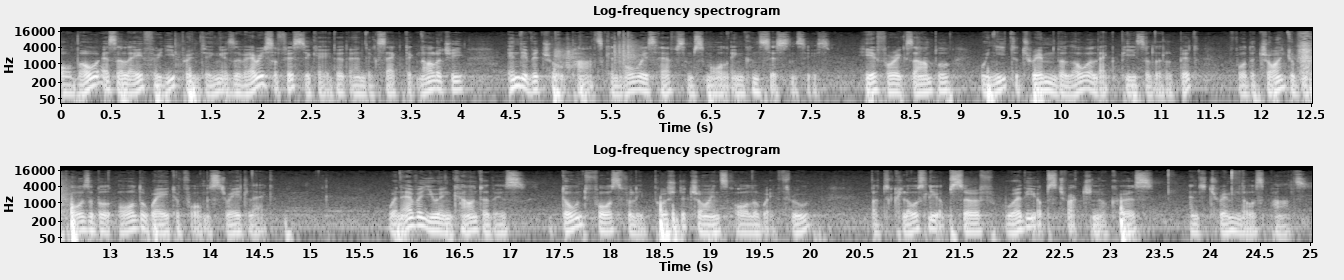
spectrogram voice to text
Although SLA 3D printing is a very sophisticated and exact technology, individual parts can always have some small inconsistencies. Here, for example, we need to trim the lower leg piece a little bit for the joint to be posable all the way to form a straight leg. Whenever you encounter this, don't forcefully push the joints all the way through, but closely observe where the obstruction occurs and trim those parts.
